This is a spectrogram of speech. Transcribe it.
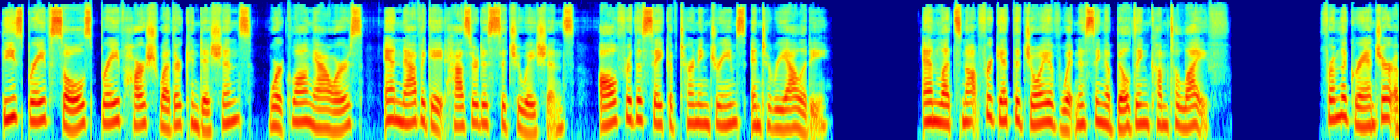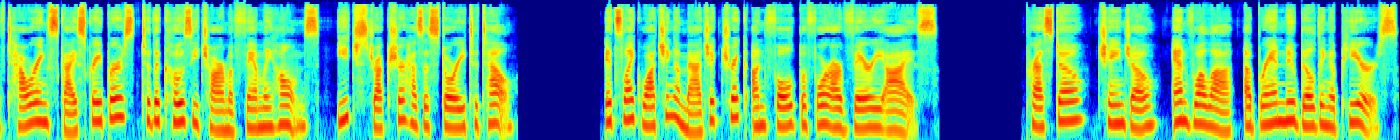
These brave souls brave harsh weather conditions, work long hours, and navigate hazardous situations, all for the sake of turning dreams into reality. And let's not forget the joy of witnessing a building come to life. From the grandeur of towering skyscrapers to the cozy charm of family homes, each structure has a story to tell. It's like watching a magic trick unfold before our very eyes presto, changeo, and voila, a brand new building appears.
